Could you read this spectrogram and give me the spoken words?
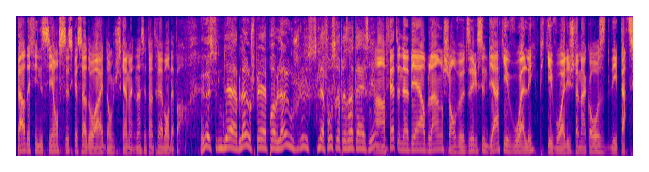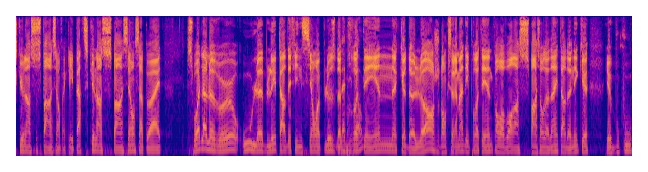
Par définition, c'est ce que ça doit être. Donc, jusqu'à maintenant, c'est un très bon départ. Mais là, c'est une bière blanche, pas blanche. C'est de la fausse représentation. En fait, une bière blanche, on veut dire ici une bière qui est voilée, puis qui est voilée justement à cause des particules en suspension. Fait que les particules en suspension, ça peut être soit de la levure ou le blé, par définition, a plus de protéines que de l'orge. Donc, c'est vraiment des protéines qu'on va voir en suspension dedans, étant donné qu'il y a beaucoup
